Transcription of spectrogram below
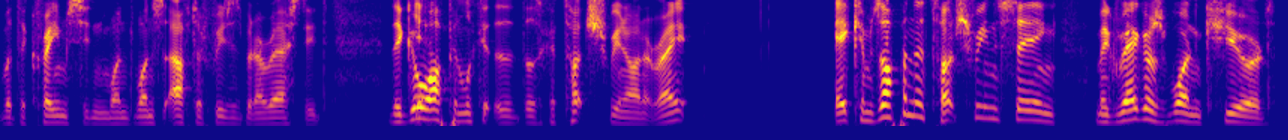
with the crime scene once once after Freeze has been arrested, they go yeah. up and look at the, there's like a touch screen on it, right? It comes up on the touchscreen saying McGregor's one cured,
